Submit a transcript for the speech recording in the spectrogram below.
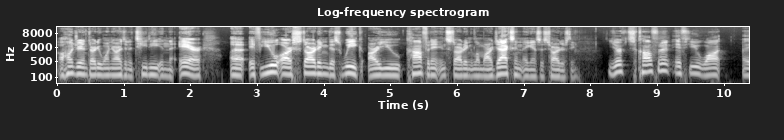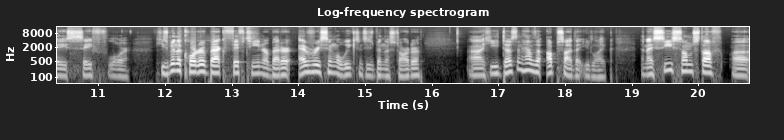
131 yards and a TD in the air. Uh, if you are starting this week, are you confident in starting Lamar Jackson against this Chargers team? You're confident if you want a safe floor. He's been the quarterback 15 or better every single week since he's been the starter. Uh, he doesn't have the upside that you'd like. And I see some stuff uh,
